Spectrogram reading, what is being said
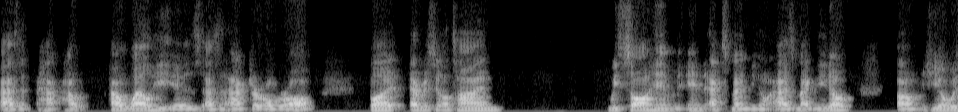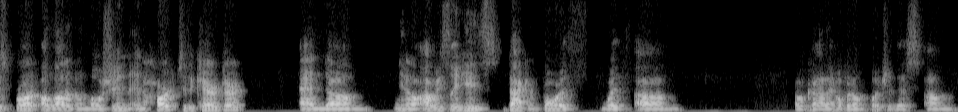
as how how well he is as an actor overall. But every single time we saw him in X Men, you know, as Magneto, um, he always brought a lot of emotion and heart to the character, and um, you know, obviously his back and forth with um, oh god, I hope I don't butcher this. Um,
